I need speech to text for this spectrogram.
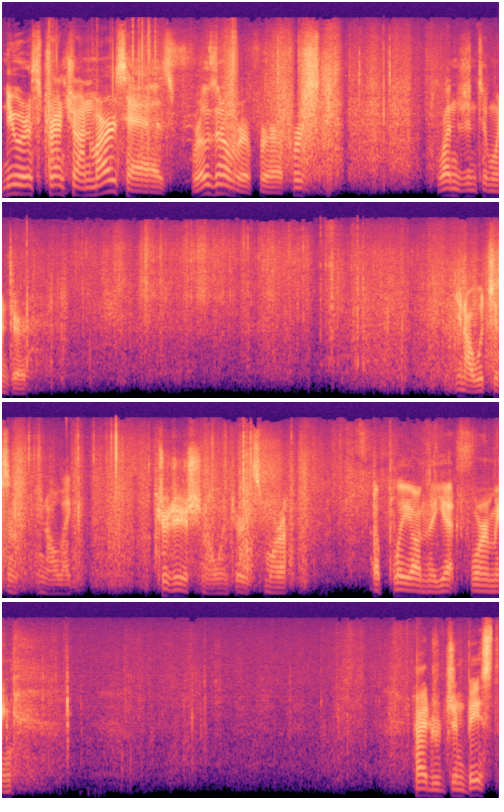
New Earth Trench on Mars has frozen over for our first plunge into winter. You know, which isn't, you know, traditional winter. It's more a, play on the yet forming hydrogen based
